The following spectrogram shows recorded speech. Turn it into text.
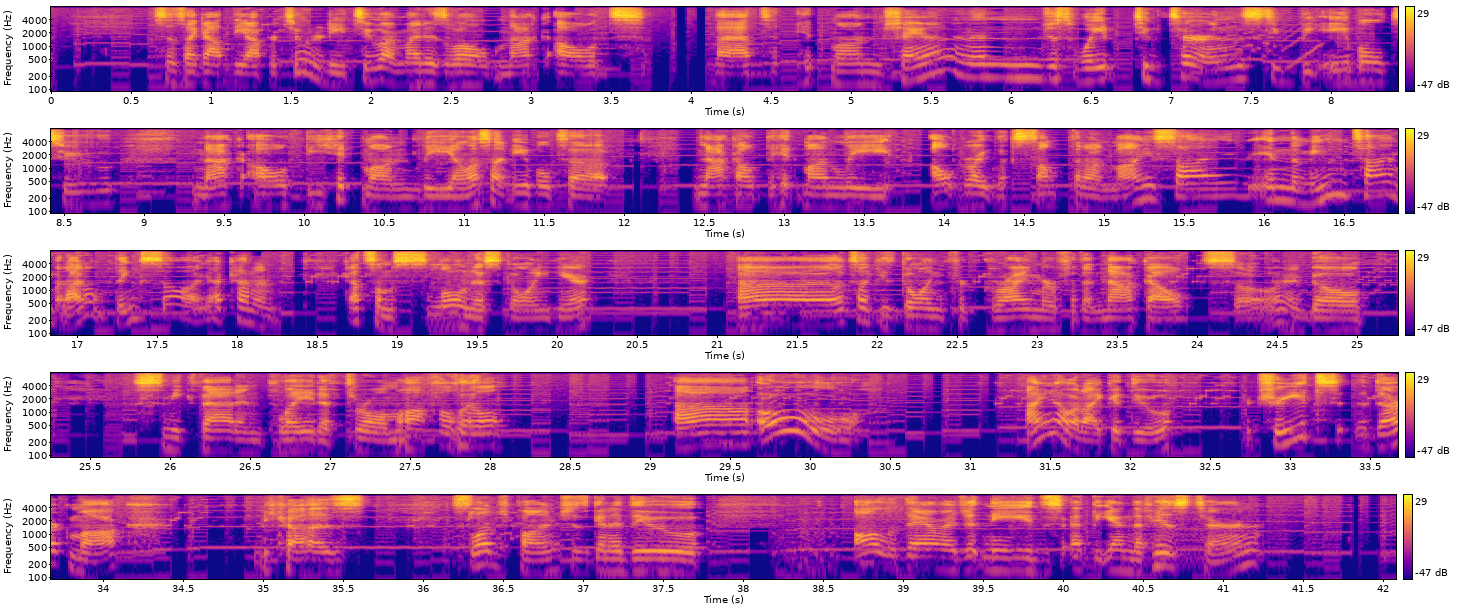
since I got the opportunity to, I might as well knock out that Hitmonchan, and then just wait two turns to be able to knock out the Hitmonlee, unless I'm able to knock out the Hitmonlee outright with something on my side in the meantime, but I don't think so. I got kind of got some slowness going here. Uh, looks like he's going for Grimer for the knockout, so I'm gonna go sneak that in play to throw him off a little. Uh, oh! I know what I could do. Retreat the Dark Muk, because Sludge Punch is to do all the damage it needs at the end of his turn.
